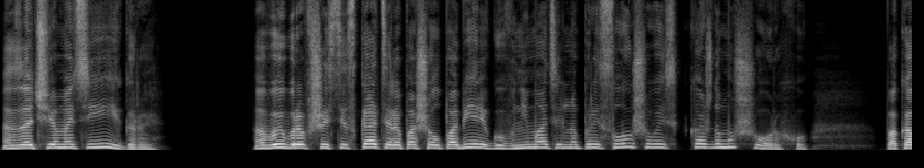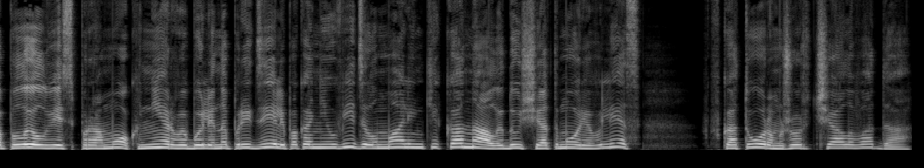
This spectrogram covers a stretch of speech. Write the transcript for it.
Зачем эти игры? Выбравшись из катера, пошел по берегу, внимательно прислушиваясь к каждому шороху. Пока плыл весь промок, нервы были на пределе, пока не увидел маленький канал, идущий от моря в лес, в котором журчала вода.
